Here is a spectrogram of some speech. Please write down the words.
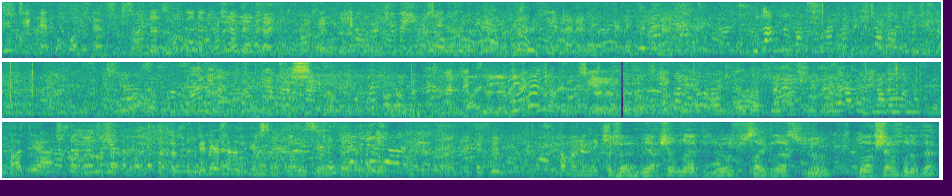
Çiçekleri toplamışlar. Onların burada da kuşlar Uzak dur bak şunlar patlayacak. Hadi ya. ne diyorsanız. Tam önündeki. Efendim iyi akşamlar diliyor, saygılar sunuyorum. Bu akşam burada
